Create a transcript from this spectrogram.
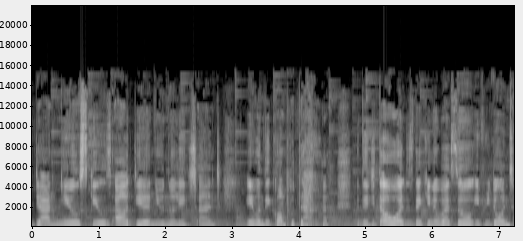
there are new skills out there new knowledge and even the computer the digital world is taking over. So if you don't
